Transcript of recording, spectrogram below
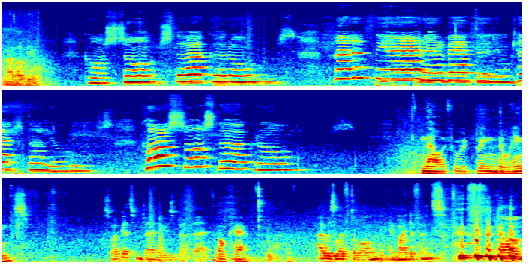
and I love you. koss og stökur rós. Með þér er veturinn kertaljós, koss og stök rós. Now, if we would bring the rings. So I've got some bad news about that. Okay. I was left alone in my defense. um,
